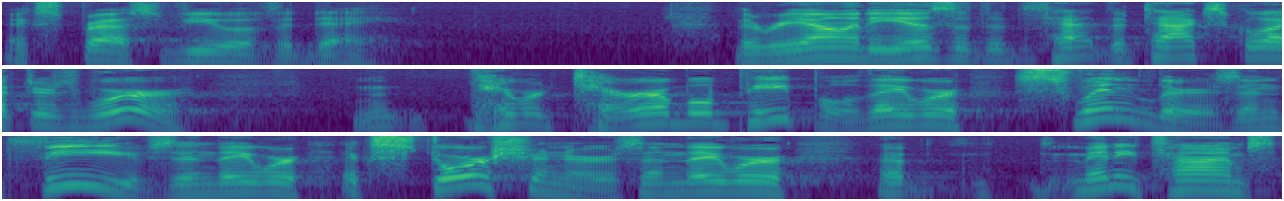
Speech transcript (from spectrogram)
expressed view of the day. The reality is that the, ta- the tax collectors were. They were terrible people. They were swindlers and thieves, and they were extortioners, and they were uh, many times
